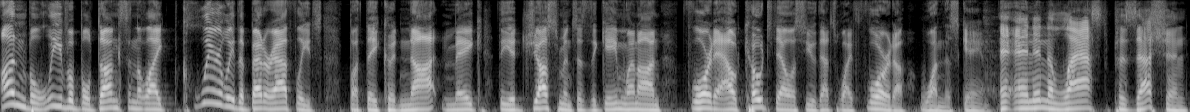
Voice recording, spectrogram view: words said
unbelievable dunks and the like. Clearly the better athletes, but they could not make the adjustments as the game went on. Florida outcoached LSU. That's why Florida won this game. And in the last possession,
